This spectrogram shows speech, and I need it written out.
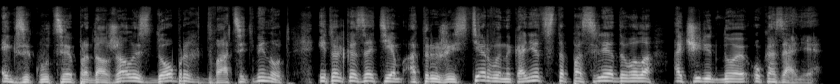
Экзекуция продолжалась добрых двадцать минут, и только затем от рыжей стервы наконец-то последовало очередное указание.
